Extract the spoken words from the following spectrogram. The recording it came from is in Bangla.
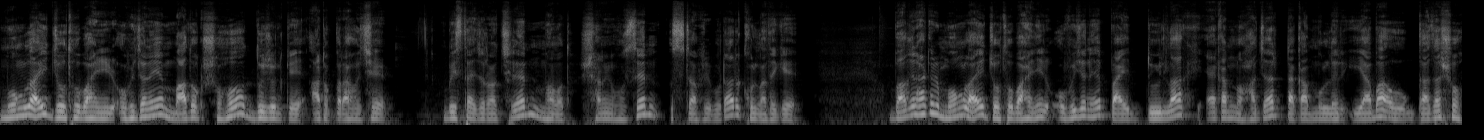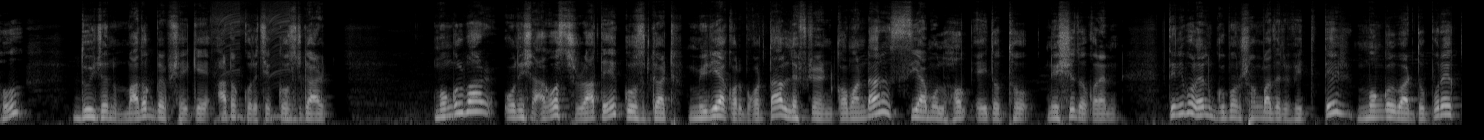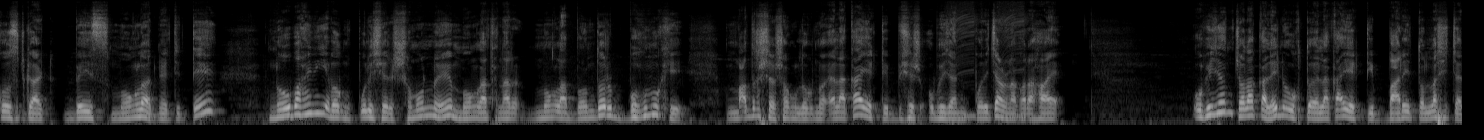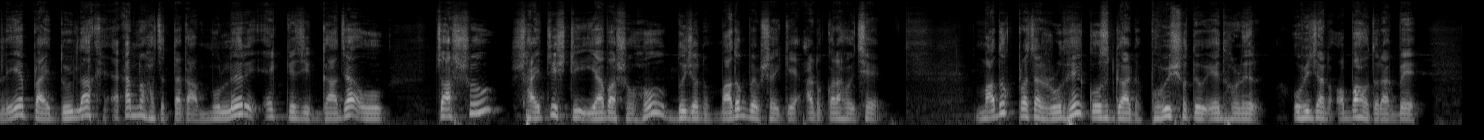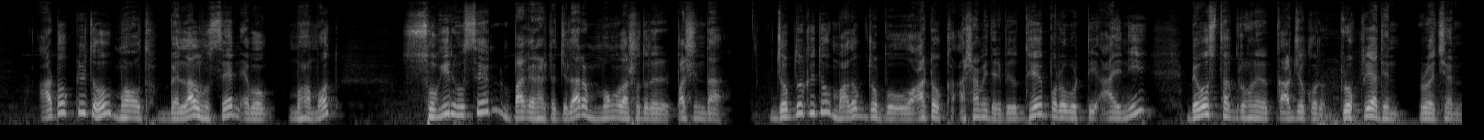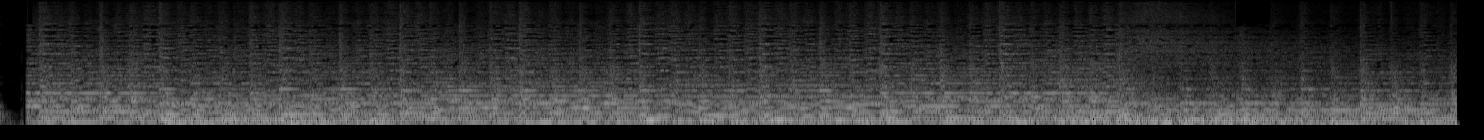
মোংলায় যৌথ বাহিনীর অভিযানে মাদকসহ দুজনকে আটক করা হয়েছে। বিস্তারিত জানাচ্ছিলেন মোহাম্মদ শামীম হোসেন, স্টাফ রিপোর্টার খুলনা থেকে। বাগেরহাটের মোংলায় যৌথ বাহিনীর অভিযানে প্রায় দুই লাখ একান্ন হাজার টাকা মূল্যের ইয়াবা ও গাঁজাসহ দুইজন মাদক ব্যবসায়ীকে আটক করেছে কোস্টগার্ড মঙ্গলবার উনিশ আগস্ট রাতে কোস্টগার্ড মিডিয়া কর্মকর্তা লেফটেন্যান্ট কমান্ডার সিয়ামুল হক এই তথ্য নিশ্চিত করেন। তিনি বলেন, গোপন সংবাদের ভিত্তিতে মঙ্গলবার দুপুরে কোস্টগার্ড বেস মোংলার নেতৃত্বে নৌবাহিনী এবং পুলিশের সমন্বয়ে মোংলা থানার মোংলা বন্দর বহুমুখী মাদ্রাসা সংলগ্ন এলাকায় একটি বিশেষ অভিযান পরিচালনা করা হয়। অভিযান চলাকালীন উক্ত এলাকায় একটি বাড়ি তল্লাশি চালিয়ে প্রায় দুই লাখ একান্ন হাজার টাকা মূল্যের এক কেজি গাঁজা ও চারশো সাঁত্রিশটি ইয়াবাসহ দুজন মাদক ব্যবসায়ীকে আটক করা হয়েছে। মাদক প্রচার রোধে কোস্টগার্ড ভবিষ্যতেও এ ধরনের অভিযান অব্যাহত রাখবে। আটককৃত মোহাম্মদ বেলাল হোসেন এবং মোহাম্মদ সগির হোসেন বাগেরহাট জেলার মংলা সদরের বাসিন্দা। জব্দকৃত মাদকদ্রব্য ও আটক আসামিদের বিরুদ্ধে পরবর্তী আইনি ব্যবস্থা গ্রহণের কার্যকর প্রক্রিয়াধীন রয়েছেন।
